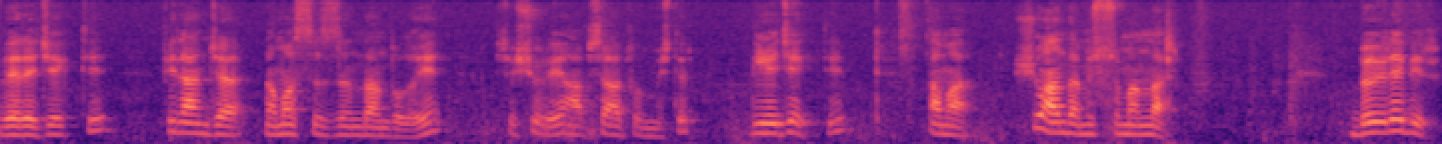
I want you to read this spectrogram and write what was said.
verecekti. Filanca namazsızlığından dolayı işte şuraya hapse atılmıştır diyecekti. Ama şu anda Müslümanlar böyle bir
